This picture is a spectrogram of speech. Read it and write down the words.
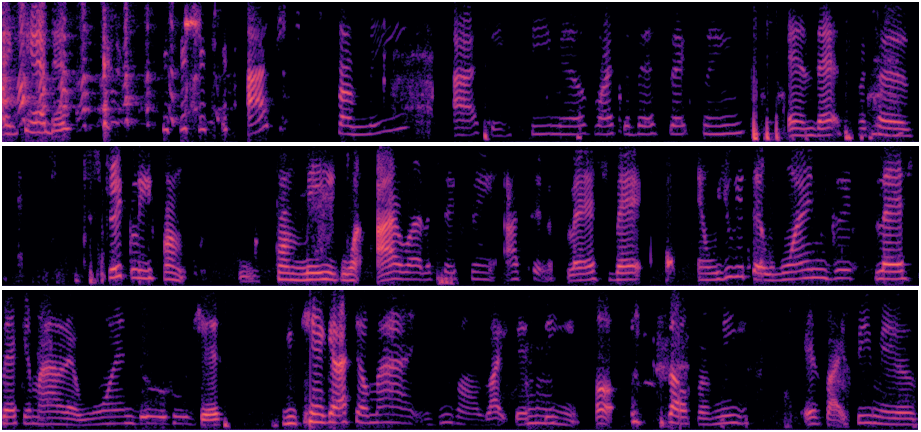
and Kandis, I, for me, I think females write the best sex scenes, and that's because strictly from from me when I write a sex scene, I tend to flashback, and when you get that one good flashback in mind of that one dude who just you can't get out your mind, you gonna light that mm-hmm. scene up. so for me, it's like females,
